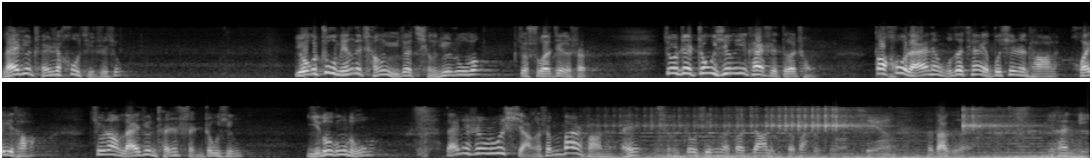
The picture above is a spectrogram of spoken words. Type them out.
来俊臣是后起之秀，有个著名的成语叫“请君入瓮”，就说这个事儿。就是这周兴一开始得宠，到后来呢，武则天也不信任他了，怀疑他，就让来俊臣审周兴，以毒攻毒嘛。来俊臣说：“我想个什么办法呢？哎，请周兴啊到家里吃饭。请，说大哥呀，你看你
